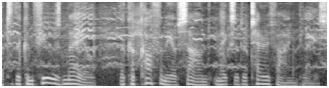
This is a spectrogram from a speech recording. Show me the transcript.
But to the confused male, the cacophony of sound makes it a terrifying place.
